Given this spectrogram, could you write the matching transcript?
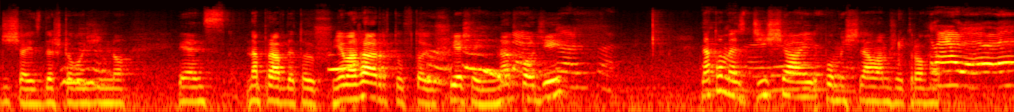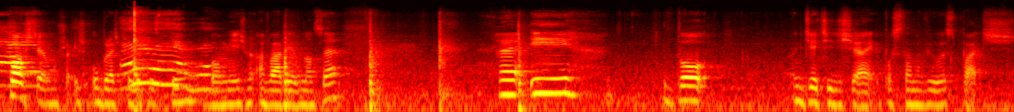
dzisiaj jest deszczowo zimno, więc naprawdę to już nie ma żartów, to już jesień nadchodzi. Natomiast dzisiaj pomyślałam, że trochę pościel muszę iść ubrać przede wszystkim, bo mieliśmy awarię w nocy. E, I bo dzieci dzisiaj postanowiły spać,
